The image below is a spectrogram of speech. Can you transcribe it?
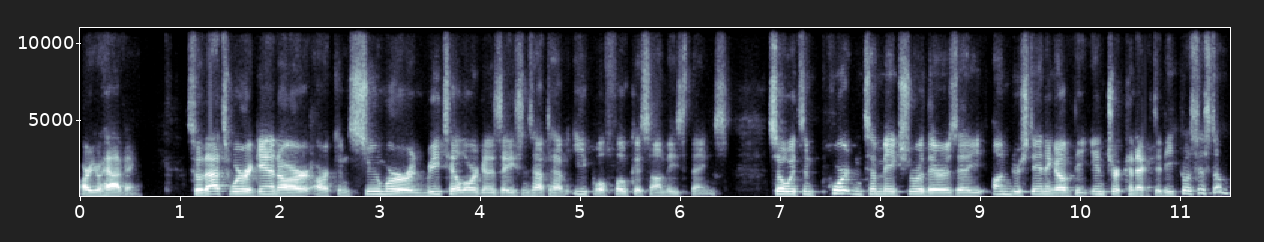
are you having? So that's where, again, our, our consumer and retail organizations have to have equal focus on these things. So it's important to make sure there's a understanding of the interconnected ecosystem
